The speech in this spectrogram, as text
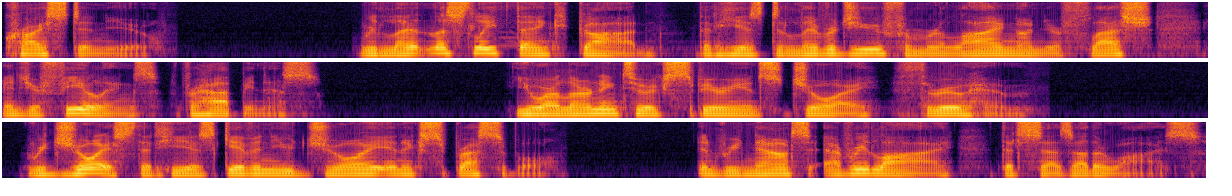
Christ in you. Relentlessly thank God that He has delivered you from relying on your flesh and your feelings for happiness. You are learning to experience joy through Him. Rejoice that He has given you joy inexpressible, and renounce every lie that says otherwise.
